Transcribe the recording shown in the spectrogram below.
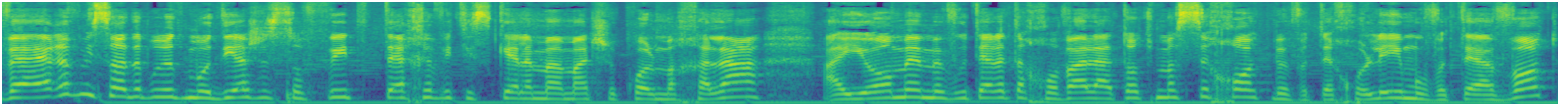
והערב משרד הבריאות מודיע שסופית תכף היא תזכה למעמד של כל מחלה. היום אה, מבוטלת החובה לעטות מסכות בבתי חולים ובתי אבות,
